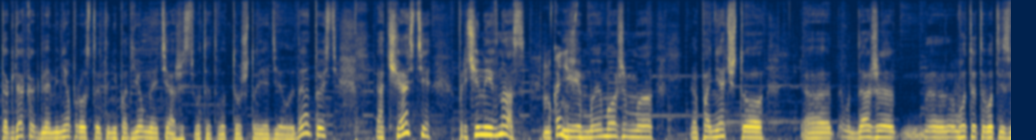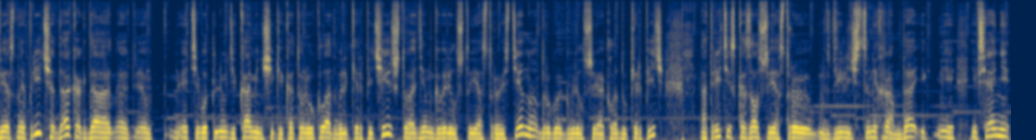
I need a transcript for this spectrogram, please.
тогда как для меня просто это неподъемная тяжесть, вот это вот то, что я делаю, да, то есть отчасти причина и в нас. Ну, И конечно. мы можем э, понять, что э, даже э, вот эта вот известная притча, да, когда эти вот люди, каменщики, которые укладывали кирпичи, что один говорил, что я строю стену, другой говорил, что я кладу кирпич, а третий сказал, что я строю величественный храм, да, и, и, и все они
